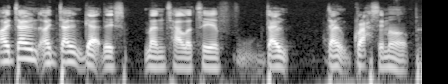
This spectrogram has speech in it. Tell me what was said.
I don't I don't get this mentality of don't don't grass him up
